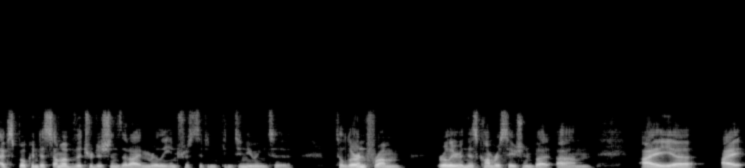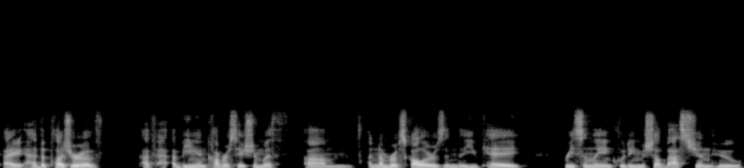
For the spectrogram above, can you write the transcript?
I've spoken to some of the traditions that I'm really interested in continuing to to learn from earlier in this conversation, but um, I, uh, I I had the pleasure of of being in conversation with um, a number of scholars in the UK recently, including Michelle Bastian, who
